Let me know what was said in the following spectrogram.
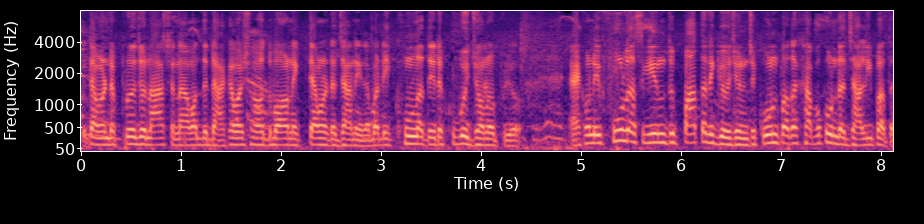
তেমন একটা প্রয়োজন আসে না আমাদের ঢাকা বাসা হয়তো বা অনেক তেমন একটা জানি না বাট এই খুলনাতে এটা খুবই জনপ্রিয় এখন এই ফুল আছে কিন্তু পাতাটা কি হয়েছে কোন পাতা খাব কোনটা জালি পাতা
